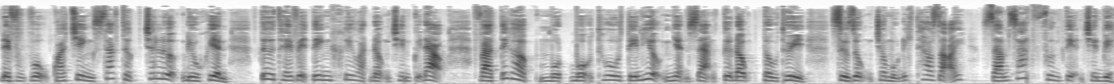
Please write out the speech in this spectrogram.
để phục vụ quá trình xác thực chất lượng điều khiển tư thế vệ tinh khi hoạt động trên quỹ đạo và tích hợp một bộ thu tín hiệu nhận dạng tự động tàu thủy sử dụng cho mục đích theo dõi, giám sát phương tiện trên biển.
